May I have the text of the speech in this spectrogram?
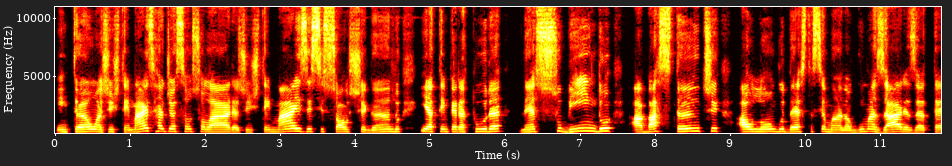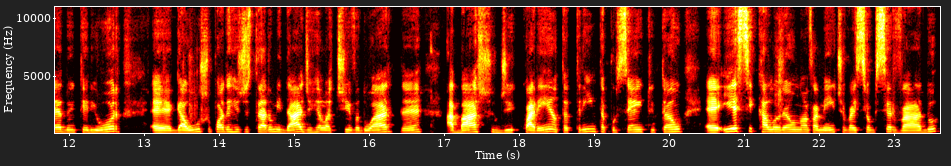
Então, a gente tem mais radiação solar, a gente tem mais esse sol chegando e a temperatura né, subindo a bastante ao longo desta semana. Algumas áreas até do interior é, gaúcho podem registrar umidade relativa do ar, né, abaixo de 40%, 30%. Então, é, esse calorão novamente vai ser observado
